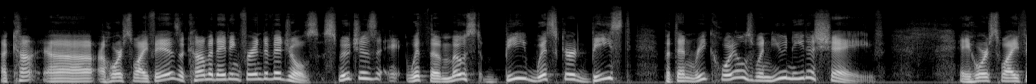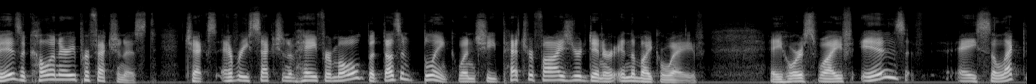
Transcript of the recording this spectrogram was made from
A, uh, a horsewife is accommodating for individuals, smooches with the most be whiskered beast, but then recoils when you need a shave. A horsewife is a culinary perfectionist, checks every section of hay for mold, but doesn't blink when she petrifies your dinner in the microwave. A horsewife is a select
